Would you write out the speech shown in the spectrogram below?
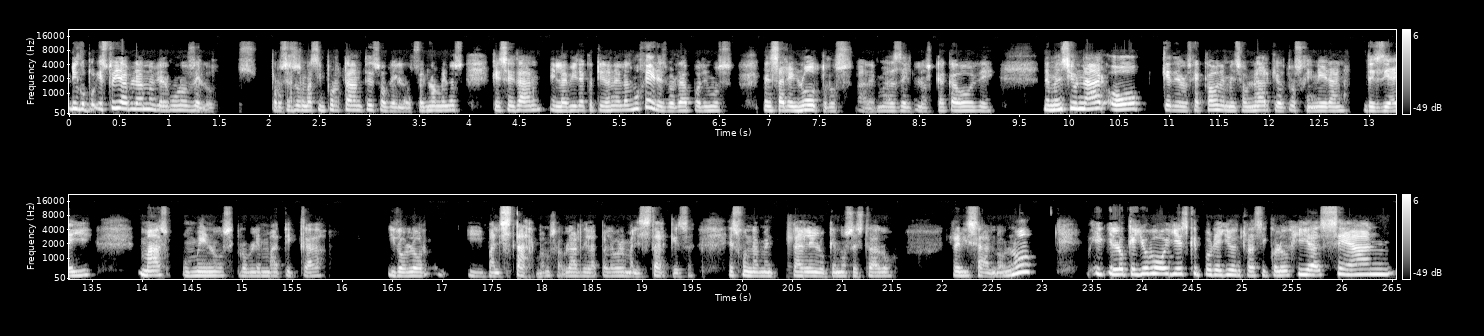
digo, porque estoy hablando de algunos de los procesos más importantes o de los fenómenos que se dan en la vida cotidiana de las mujeres, ¿verdad? Podemos pensar en otros, además de los que acabo de mencionar, o que de los que acabo de mencionar, que otros generan desde ahí más o menos problemática y dolor y malestar. Vamos a hablar de la palabra malestar, que es, es fundamental en lo que hemos estado revisando, ¿no? Y lo que yo voy es que por ello dentro de la psicología se han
